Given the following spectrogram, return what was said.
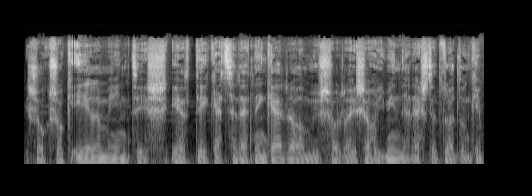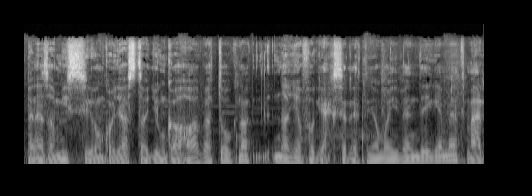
Sok-sok élményt és értéket szeretnénk erre a műsorra, és ahogy minden este tulajdonképpen ez a missziónk, hogy azt adjunk a hallgatóknak. Nagyon fogják szeretni a mai vendégemet, már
